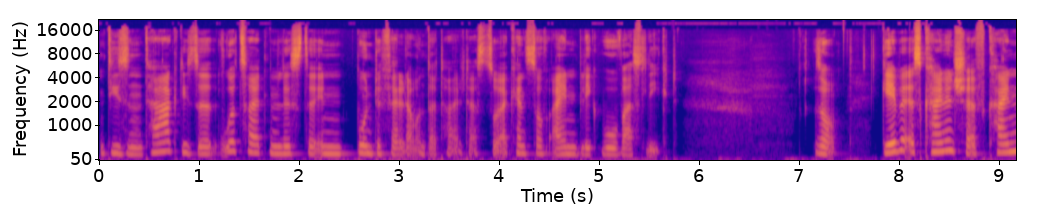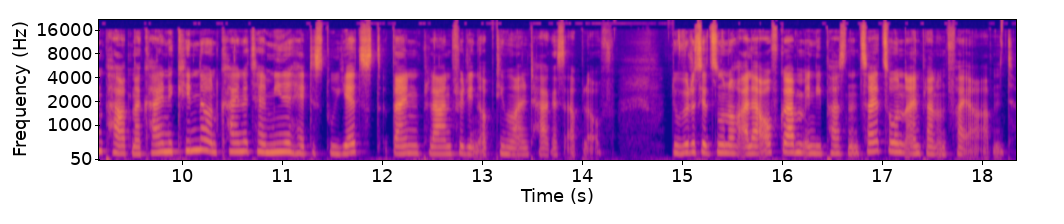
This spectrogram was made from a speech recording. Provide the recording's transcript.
diesen Tag, diese Uhrzeitenliste in bunte Felder unterteilt hast. So erkennst du auf einen Blick, wo was liegt. So, gäbe es keinen Chef, keinen Partner, keine Kinder und keine Termine, hättest du jetzt deinen Plan für den optimalen Tagesablauf. Du würdest jetzt nur noch alle Aufgaben in die passenden Zeitzonen einplanen und Feierabend.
